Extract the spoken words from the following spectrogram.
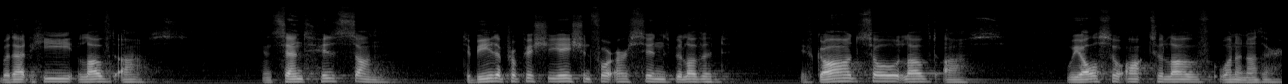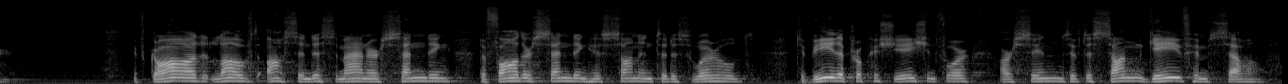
but that He loved us and sent His Son to be the propitiation for our sins. Beloved, if God so loved us, we also ought to love one another. If God loved us in this manner, sending the Father, sending His Son into this world to be the propitiation for our sins, if the Son gave Himself,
